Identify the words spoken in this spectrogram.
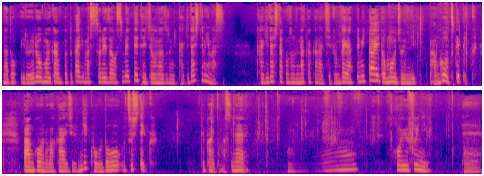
など、いろいろ思い浮かぶことがあります。それらをすべて手帳などに書き出してみます。書き出したことの中から自分がやってみたいと思う順に番号をつけていく。番号の若い順に行動を移していく。って書いてますね。うんこういうふうに、えー、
